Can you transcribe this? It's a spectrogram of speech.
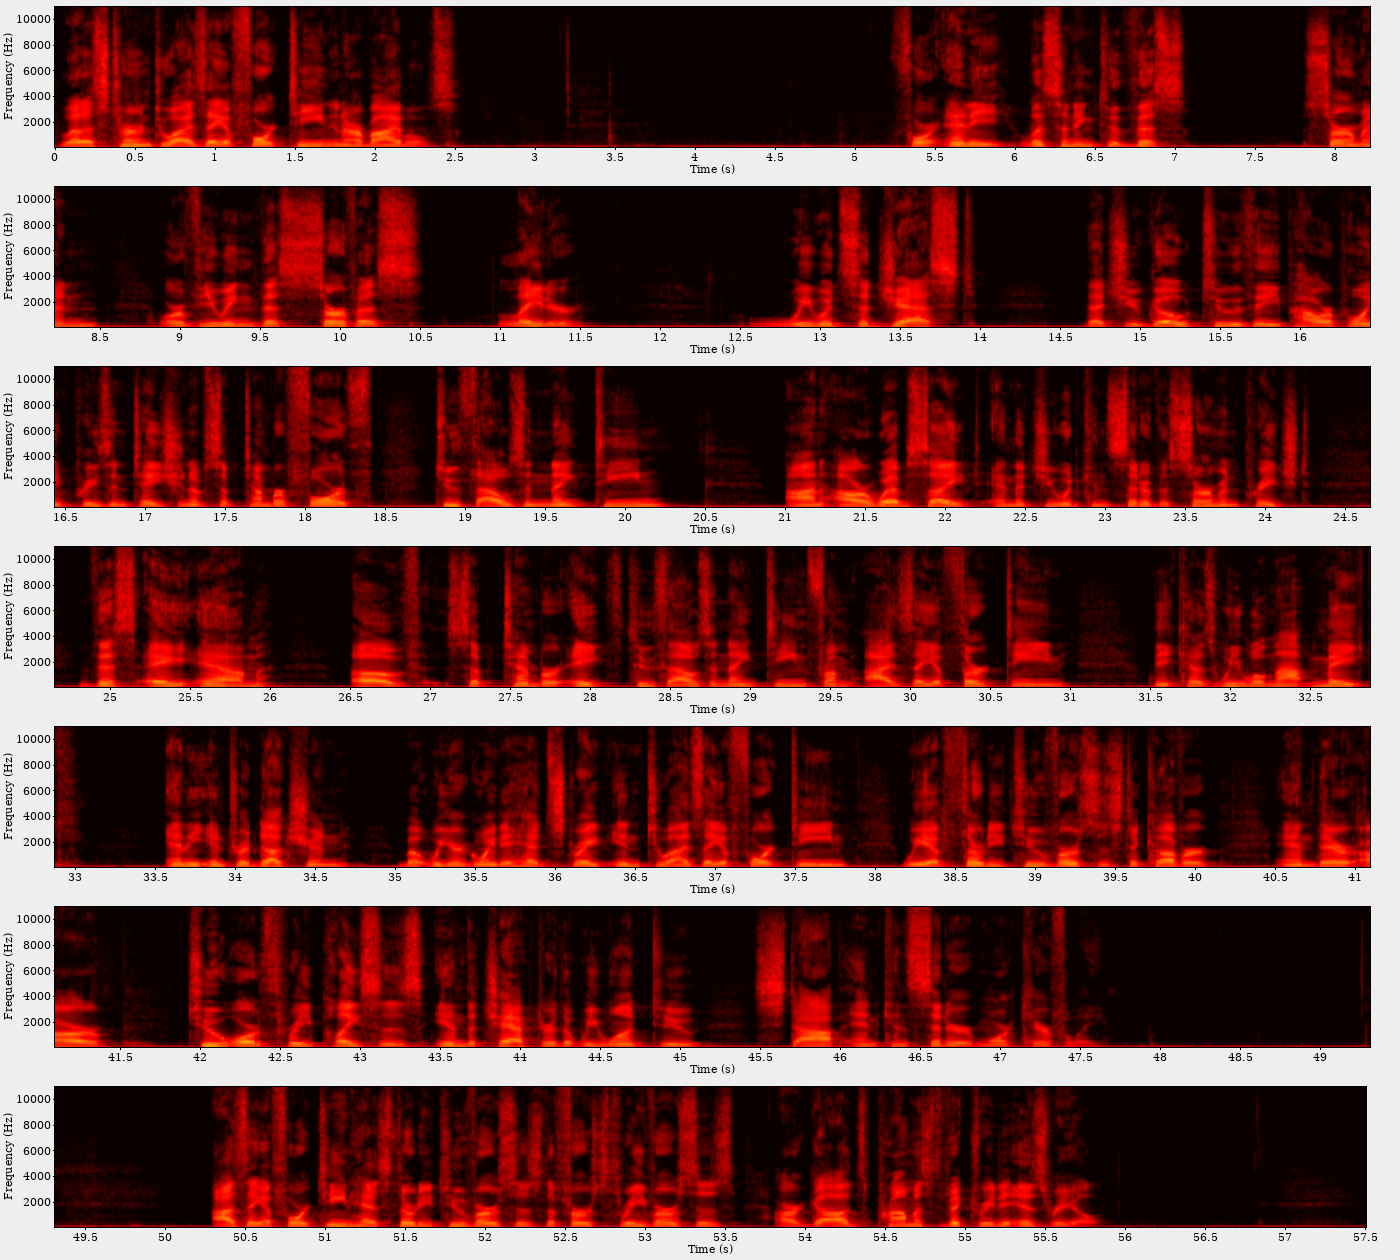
Let us turn to Isaiah 14 in our Bibles. For any listening to this sermon or viewing this service later, we would suggest that you go to the PowerPoint presentation of September 4th, 2019 on our website and that you would consider the sermon preached this AM of September 8th, 2019 from Isaiah 13 because we will not make any introduction, but we are going to head straight into Isaiah 14. We have 32 verses to cover, and there are two or three places in the chapter that we want to stop and consider more carefully. Isaiah 14 has 32 verses. The first three verses are God's promised victory to Israel.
